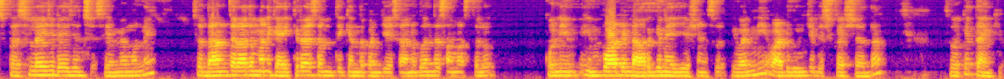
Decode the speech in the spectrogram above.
స్పెషలైజ్డ్ ఏజెన్సీస్ ఏమేమి ఉన్నాయి? సో దాని తర్వాత మనకి ఐక్యరాజ్య సమితి కింద పనిచేసే అనుబంధ సంస్థలు కొన్ని ఇంపార్టెంట్ ఆర్గనైజేషన్స్ ఇవన్నీ వాటి గురించి డిస్కస్ చేద్దాం. సో ఓకే థ్యాంక్ యూ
